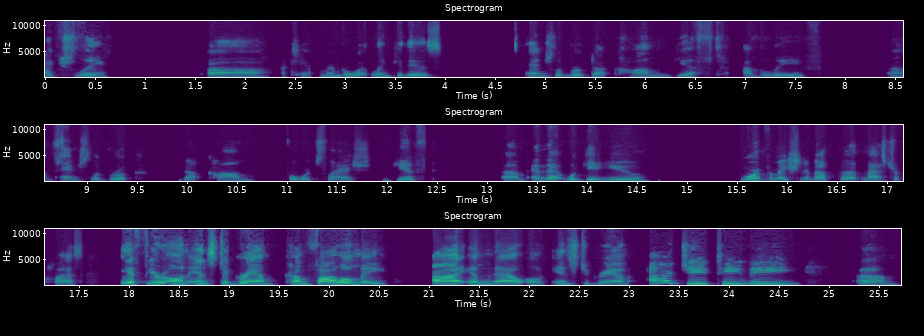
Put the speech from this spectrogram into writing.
Actually, uh, I can't remember what link it is. AngelaBrook.com gift, I believe. Um, AngelaBrook.com forward slash gift. Um, and that will get you more information about the masterclass. If you're on Instagram, come follow me. I am now on Instagram, IGTV. Um,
